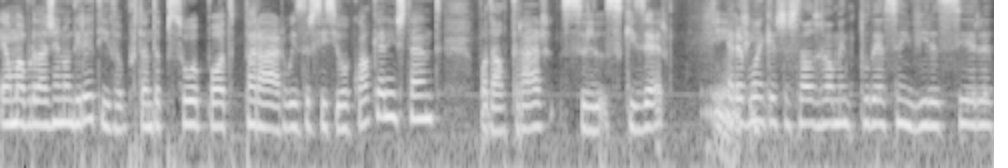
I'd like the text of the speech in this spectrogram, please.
é uma abordagem não diretiva. Portanto, a pessoa pode parar o exercício a qualquer instante, pode alterar se, se quiser, e, Era bom é que estas salas realmente pudessem vir a ser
